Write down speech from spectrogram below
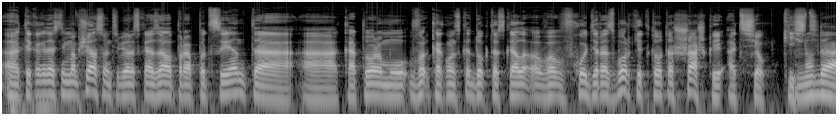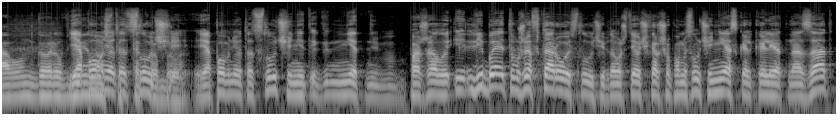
А, ты когда с ним общался, он тебе рассказал про пациента, а, которому, как он доктор сказал, в, в ходе разборки кто-то шашкой отсек кисть. Ну да, он говорил, в Я помню этот случай. Было. Я помню этот случай. Нет, нет пожалуй, и, либо это уже второй случай, потому что я очень хорошо помню случай несколько лет назад.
